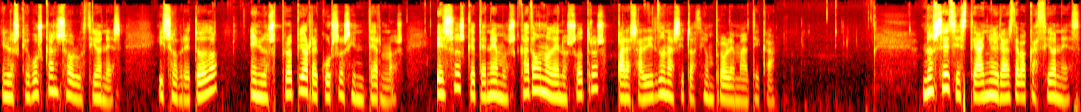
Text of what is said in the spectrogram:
en los que buscan soluciones y sobre todo en los propios recursos internos, esos que tenemos cada uno de nosotros para salir de una situación problemática. No sé si este año irás de vacaciones,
